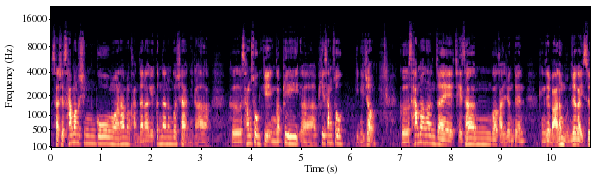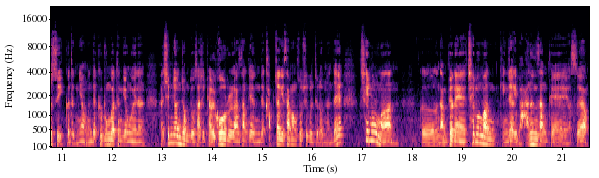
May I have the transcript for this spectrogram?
사실 사망 신고만 하면 간단하게 끝나는 것이 아니라 그 상속인, 그러니까 피, 어, 피상속인이죠. 그 사망한 자의 재산과 관련된 굉장히 많은 문제가 있을 수 있거든요. 근데 그분 같은 경우에는 한 10년 정도 사실 별거를 한 상태였는데 갑자기 사망 소식을 들었는데 채무만 그 남편의 채무만 굉장히 많은 상태였어요.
